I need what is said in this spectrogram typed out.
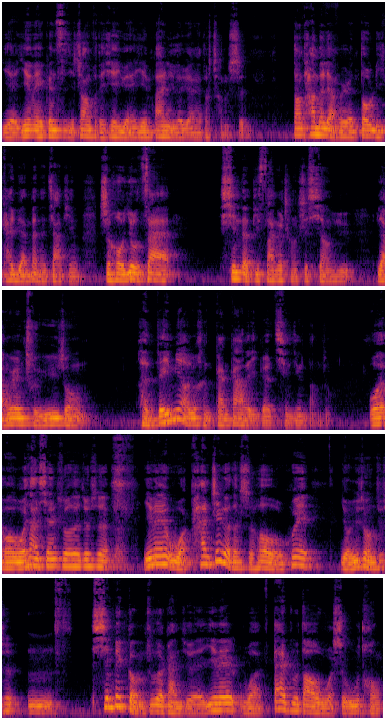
也因为跟自己丈夫的一些原因搬离了原来的城市。当他们两个人都离开原本的家庭之后，又在新的第三个城市相遇，两个人处于一种很微妙又很尴尬的一个情境当中。我我我想先说的就是，因为我看这个的时候，我会有一种就是嗯心被哽住的感觉，因为我带入到我是乌童，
